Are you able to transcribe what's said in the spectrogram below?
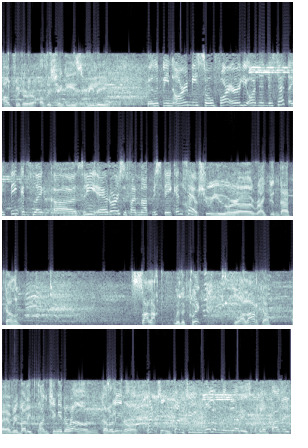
outfitter of the Shaggies relay. Philippine Army so far, early on in the set, I think it's like uh, three errors if I'm not mistaken, I'm sure you're uh, right in that count. Salak with a click to Alarca. Everybody punching it around. Carolino, punching, punching. Walang nangyari sa kabilang panig.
